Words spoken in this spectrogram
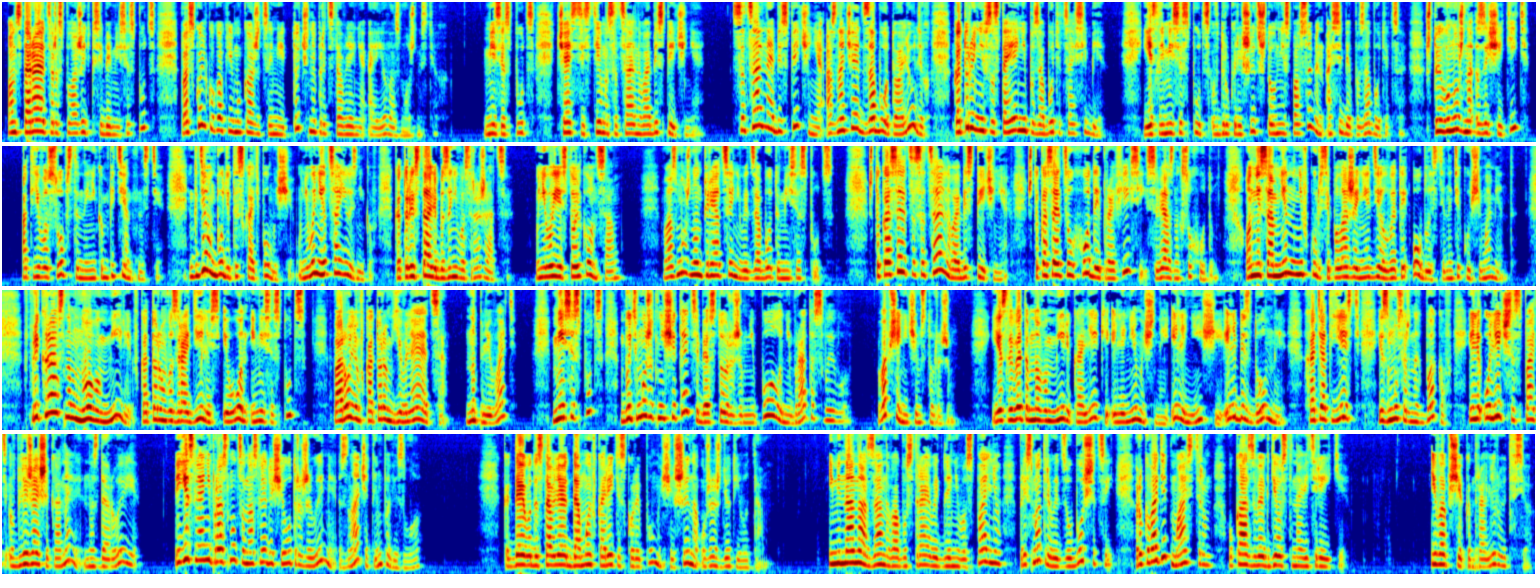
Он старается расположить к себе миссис Путс, поскольку, как ему кажется, имеет точное представление о ее возможностях. Миссис Путс — часть системы социального обеспечения. Социальное обеспечение означает заботу о людях, которые не в состоянии позаботиться о себе — если миссис Путс вдруг решит, что он не способен о себе позаботиться, что его нужно защитить от его собственной некомпетентности, где он будет искать помощи? У него нет союзников, которые стали бы за него сражаться. У него есть только он сам. Возможно, он переоценивает заботу миссис Путс. Что касается социального обеспечения, что касается ухода и профессий, связанных с уходом, он, несомненно, не в курсе положения дел в этой области на текущий момент. В прекрасном новом мире, в котором возродились и он, и миссис Путц, паролем в котором является «наплевать», миссис Путц, быть может, не считает себя сторожем ни пола, ни брата своего, вообще ничем сторожем. Если в этом новом мире калеки или немощные, или нищие, или бездомные хотят есть из мусорных баков или улечься спать в ближайшей канаве на здоровье, и если они проснутся на следующее утро живыми, значит, им повезло. Когда его доставляют домой в карете скорой помощи, Шина уже ждет его там. Именно она заново обустраивает для него спальню, присматривает за уборщицей, руководит мастером, указывая, где установить рейки — и вообще контролирует все.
